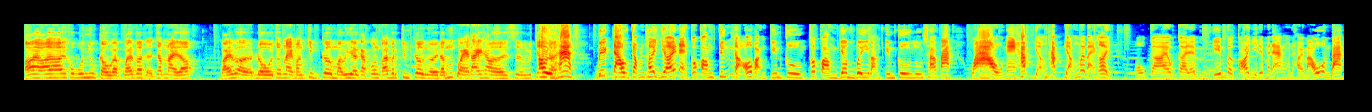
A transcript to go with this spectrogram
Thôi thôi thôi không có nhu cầu gặp quái vật ở trong này đâu Quái vật đồ trong này bằng kim cương mà bây giờ gặp con quái vật kim cương rồi đấm què tay sao rồi chết ừ rồi. ha biết đâu trong thế giới này có con trứng nổ bằng kim cương có con zombie bằng kim cương luôn sao ta? Wow nghe hấp dẫn hấp dẫn mấy bạn ơi. Ok ok để mình kiếm coi có gì để mình ăn mình hồi máu không ta?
